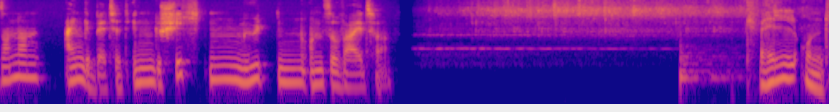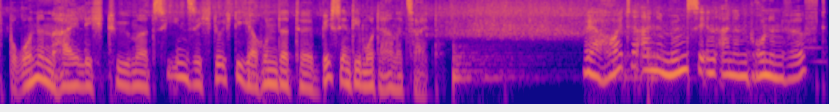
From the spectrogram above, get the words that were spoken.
sondern eingebettet in Geschichten, Mythen und so weiter. Quell- und Brunnenheiligtümer ziehen sich durch die Jahrhunderte bis in die moderne Zeit. Wer heute eine Münze in einen Brunnen wirft,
